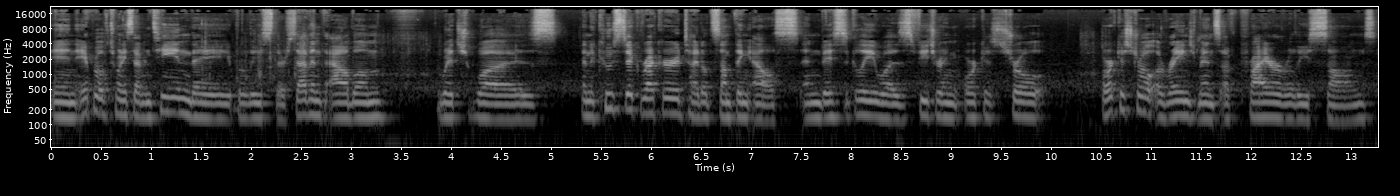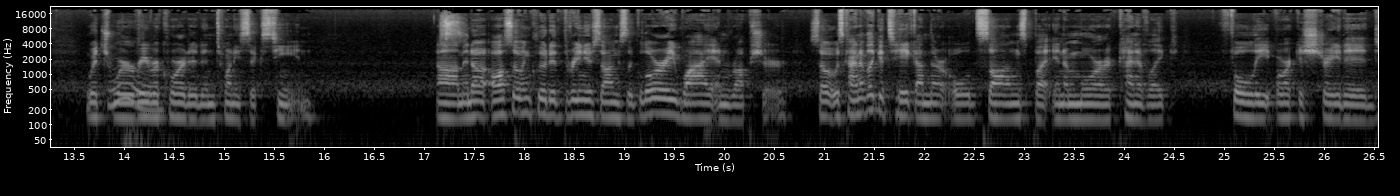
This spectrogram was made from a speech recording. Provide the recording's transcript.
in April of 2017, they released their seventh album, which was an acoustic record titled Something Else, and basically was featuring orchestral orchestral arrangements of prior release songs, which were re-recorded in 2016. Um, it also included three new songs: "The Glory," "Why," and "Rupture." So it was kind of like a take on their old songs, but in a more kind of like fully orchestrated,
